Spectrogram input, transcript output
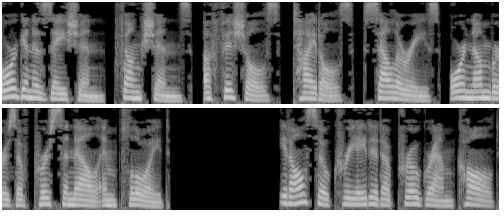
organization, functions, officials, titles, salaries, or numbers of personnel employed. It also created a program called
